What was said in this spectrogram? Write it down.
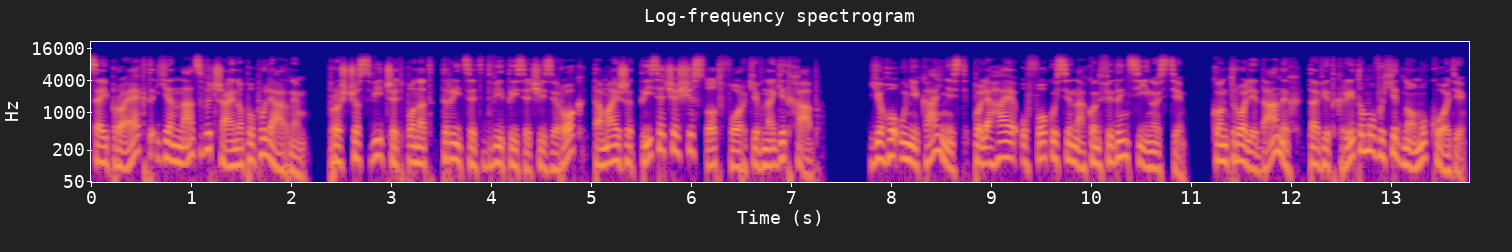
Цей проект є надзвичайно популярним, про що свідчать понад 32 тисячі зірок та майже 1600 форків на GitHub. Його унікальність полягає у фокусі на конфіденційності, контролі даних та відкритому вихідному коді,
